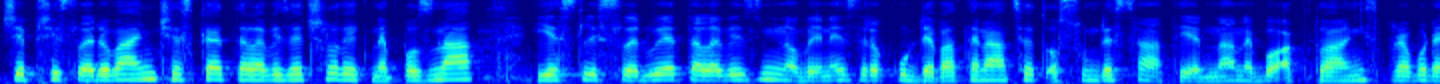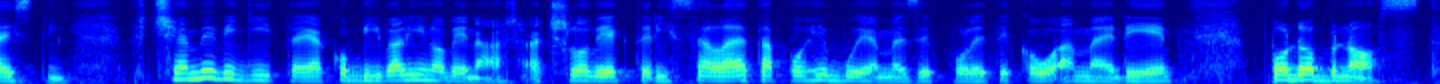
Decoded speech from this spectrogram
že při sledování České televize člověk nepozná, jestli sleduje televizní noviny z roku 1981 nebo aktuální zpravodajství. V čem vy vidíte jako bývalý novinář a člověk, který se léta pohybuje mezi politikou a médií, podobnost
